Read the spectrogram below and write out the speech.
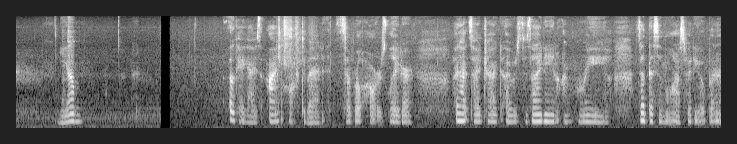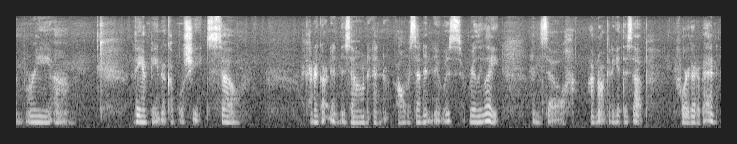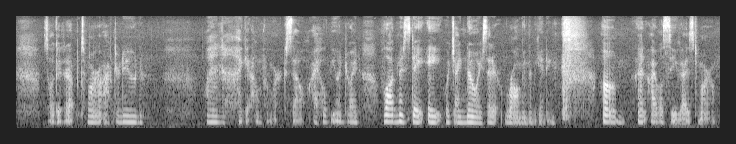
Yum. Okay, guys, I'm off to bed. It's several hours later. I got sidetracked. I was designing. I'm re. I said this in the last video, but I'm re um, vamping a couple sheets. So I kind of got in the zone, and all of a sudden it was really late, and so I'm not gonna get this up before I go to bed. So I'll get it up tomorrow afternoon when I get home from work. So I hope you enjoyed Vlogmas Day 8, which I know I said it wrong in the beginning. um, and I will see you guys tomorrow.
